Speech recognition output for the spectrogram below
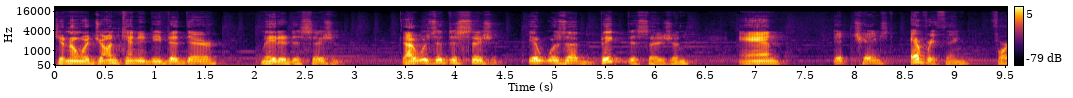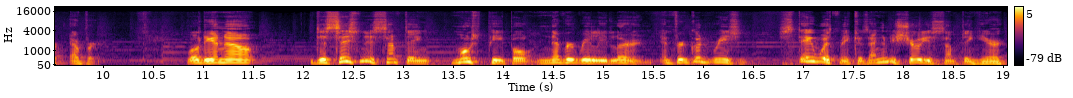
You know what John Kennedy did there? Made a decision. That was a decision. It was a big decision, and it changed everything forever. Well, do you know, decision is something most people never really learn, and for good reason. Stay with me because I'm going to show you something here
